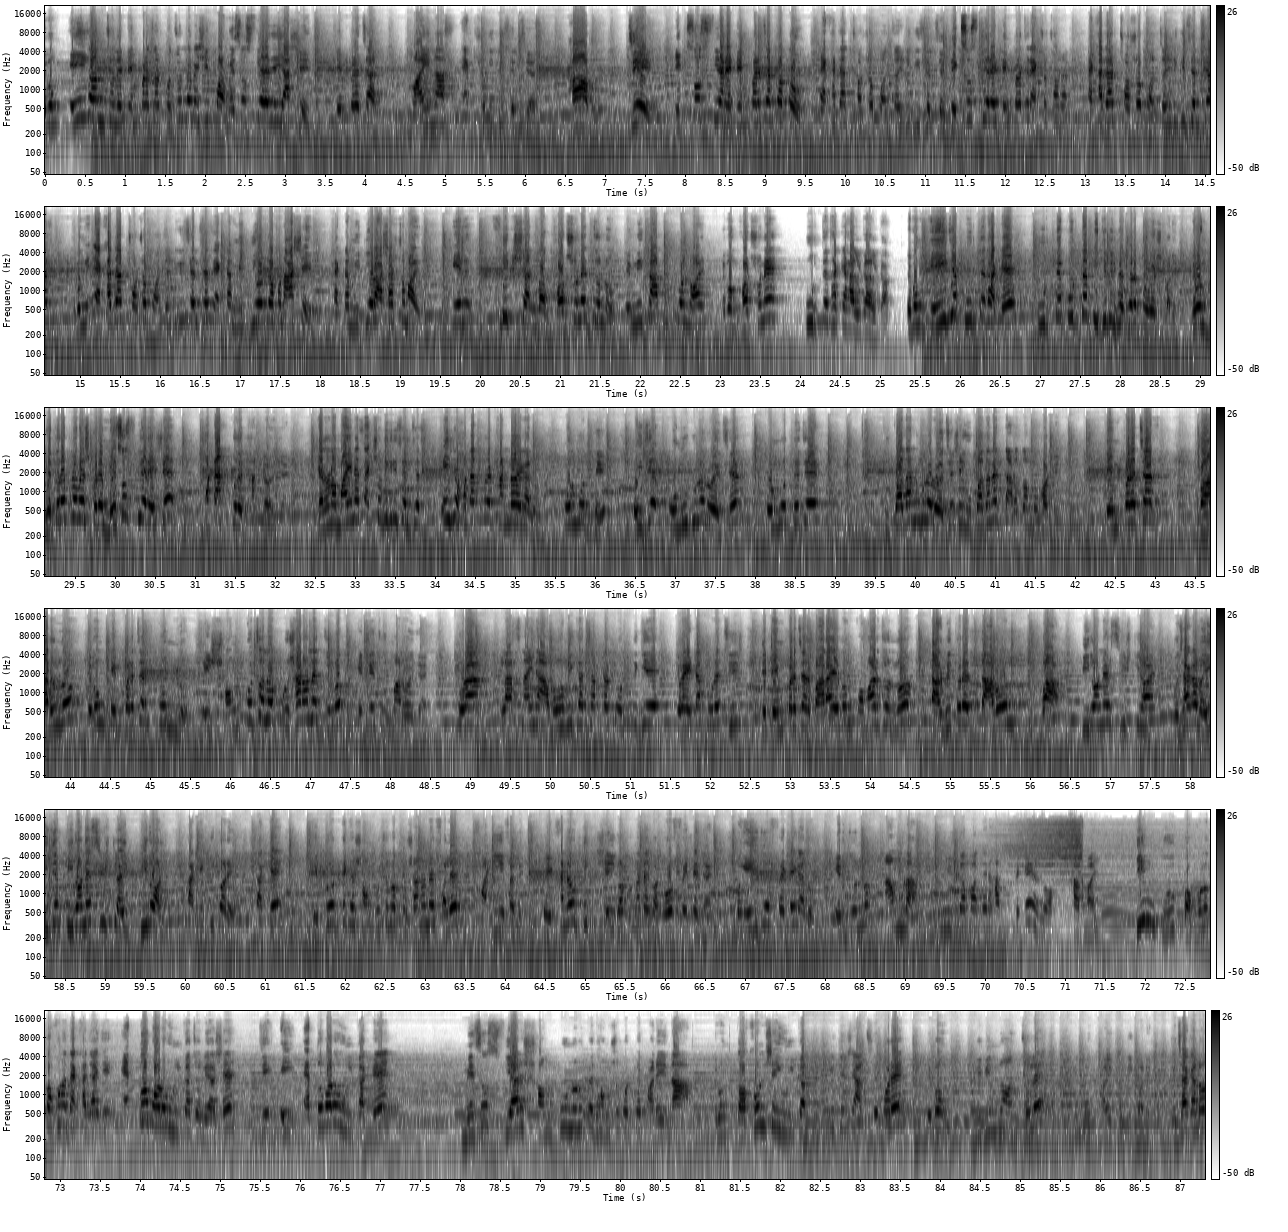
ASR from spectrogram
এবং এই অঞ্চলে টেম্পারেচার প্রচণ্ড বেশি পর মেসোস্ফিয়ারে যেই আসে। টেম্পারেচার মাইনাস একশো ডিগ্রি সেলসিয়াস ভাব যে এক্সোস্ফিয়ারে টেম্পারেচার কত? এক হাজার ছশো পঞ্চাশ ডিগ্রি সেলসিয়াস এক্সোস্ফিয়ারে টেম্পারেচার একশো ছশো এক হাজার ছশো পঞ্চাশ ডিগ্রি সেলসিয়াস এবং এক হাজার ছশো পঞ্চাশ ডিগ্রি সেলসিয়াস একটা মিটিওর যখন আসে, একটা মিটিওর আসার সময় এর ফ্রিকশন বা ঘর্ষণের জন্য এমনি তাপ উৎপন্ন হয় এবং ঘর্ষণে পুড়তে থাকে হালকা হালকা। এবং এই যে পুড়তে থাকে, পুড়তে পুড়তে পৃথিবীর ভেতরে প্রবেশ করে। এবং ভেতরে প্রবেশ করে মেসোস্ফিয়ার এসে হঠাৎ করে ঠান্ডা হয়ে যায়। কেননা মাইনাস একশো ডিগ্রি সেলসিয়াস এই যে হঠাৎ করে ঠান্ডা হয়ে গেল, ওর মধ্যে ওই যে অণুগুলো রয়েছে, ওর মধ্যে যে উপাদানগুলো রয়েছে, সেই উপাদানের তারতম্য ঘটে। টেম্পারেচার বাড়লো এবং টেম্পারেচার কমলো। এই সংকোচন ও প্রসারণের জন্য ফেটে চুরমার হয়ে যায়। তোরা ক্লাস নাইনে আবহবিকার চ্যাপ্টার করতে গিয়ে তোরা এটা পড়েছিস যে টেম্পারেচার বাড়ায় এবং কমার জন্য তার ভিতরে দারণ বা পীড়নের সৃষ্টি হয়। বোঝা গেল, এই যে পীড়নের সৃষ্টি হয় পীড়ন তাকে কি করে? তাকে ভেতর থেকে সংকোচন ও প্রসারণের ফলে ফাটিয়ে ফেলে। তো এখানেও ঠিক সেই ঘটনাটাই ঘটে, ও ফেটে যায়। এবং এই যে ফেটে গেল, এর জন্য আমরা উল্কাপাতের হাত থেকে রক্ষা পাই। কিন্তু কখনো কখনো দেখা যায় যে এত বড় উল্কা চলে আসে যে এই এত বড় উল্কাকে মেসোস্ফিয়ার সম্পূর্ণরূপে ধ্বংস করতে পারে না এবং তখন সেই উল্কা পৃথিবীতে এসে আছড়ে পড়ে এবং বিভিন্ন অঞ্চলে বিভিন্ন ক্ষয়ক্ষতি করে। বোঝা গেল?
